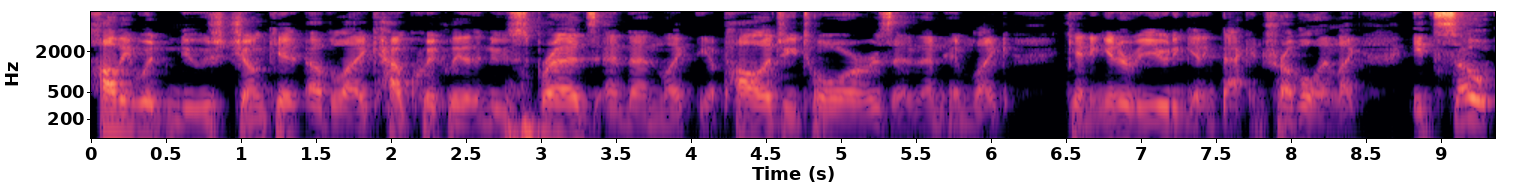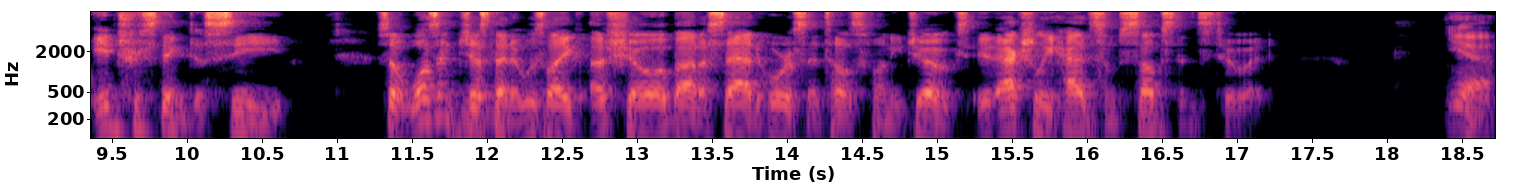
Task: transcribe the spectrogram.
Hollywood news junket of like how quickly the news spreads, and then like the apology tours, and then him like getting interviewed and getting back in trouble, and like it's so interesting to see. So it wasn't just that it was like a show about a sad horse that tells funny jokes. It actually had some substance to it. Yeah.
